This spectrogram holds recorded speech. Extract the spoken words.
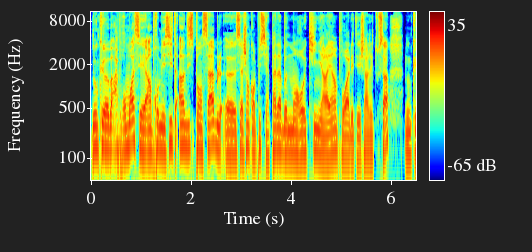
Donc bah, pour moi, c'est un premier site indispensable, sachant qu'en plus il n'y a pas d'abonnement requis, il n'y a rien pour aller télécharger tout ça. Donc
